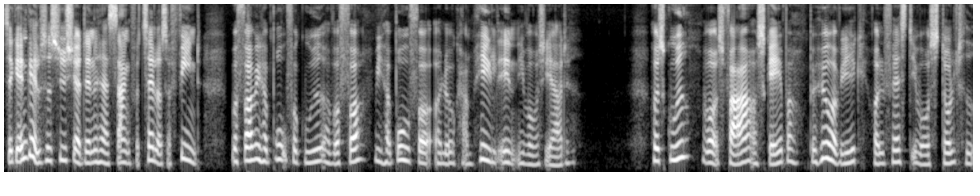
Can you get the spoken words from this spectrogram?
Til gengæld så synes jeg, at denne her sang fortæller så fint, hvorfor vi har brug for Gud, og hvorfor vi har brug for at lukke ham helt ind i vores hjerte. Hos Gud, vores far og skaber, behøver vi ikke holde fast i vores stolthed.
